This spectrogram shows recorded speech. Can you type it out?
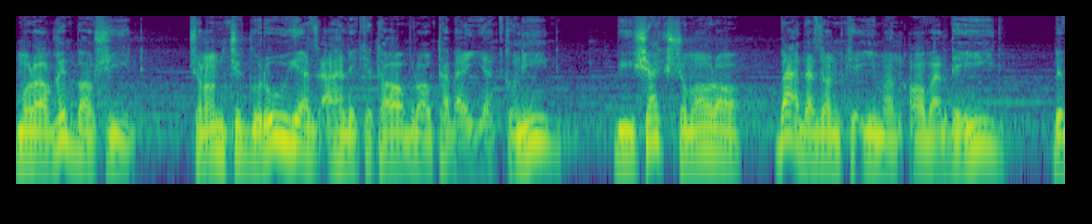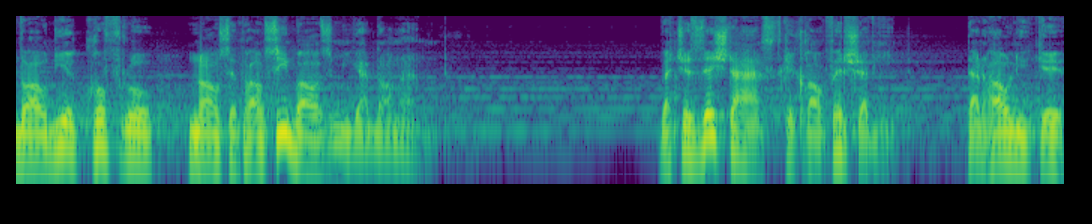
مراقب باشید چنانچه گروهی از اهل کتاب را تبعیت کنید بیشک شما را بعد از آن که ایمان آورده اید به وادی کفر و ناسپاسی باز میگردانند. و چه زشت است که کافر شوید در حالی که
